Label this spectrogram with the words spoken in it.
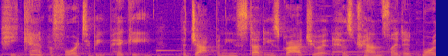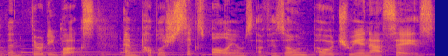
He can't afford to be picky The Japanese studies graduate has translated more than 30 books and published six volumes of his own poetry and essays.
